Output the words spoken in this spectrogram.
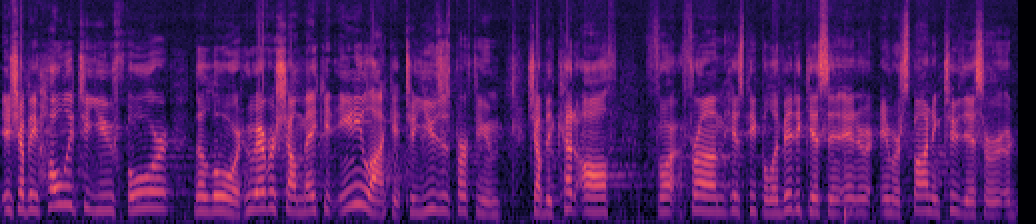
It shall be holy to you for the Lord. Whoever shall make it any like it to use as perfume shall be cut off for, from his people. Leviticus, in, in, in responding to this, or, or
